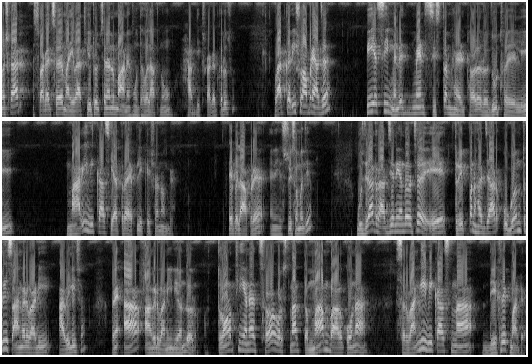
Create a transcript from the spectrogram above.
નમસ્કાર, સ્વાગત છે મારી વાત યુટ્યુબ ચેનલમાં અને હું ધવલ આપનું હાર્દિક સ્વાગત કરું છું. વાત કરીશું આપણે આજે પીએસસી મેનેજમેન્ટ સિસ્ટમ હેઠળ રજૂ થયેલી મારી વિકાસ યાત્રા એપ્લિકેશન અંગે. એ પહેલાં આપણે એની હિસ્ટ્રી સમજીએ. ગુજરાત રાજ્યની અંદર છે એ ત્રેપન હજાર ઓગણત્રીસ આંગણવાડી આવેલી છે અને આ આંગણવાડીની અંદર ત્રણથી અને છ વર્ષના તમામ બાળકોના સર્વાંગી વિકાસના દેખરેખ માટે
